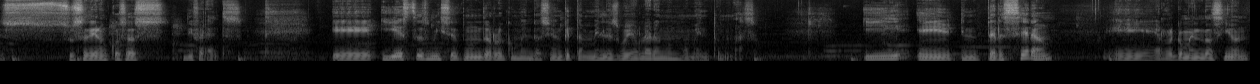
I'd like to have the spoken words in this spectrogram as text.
sucedieron cosas diferentes. Eh, y esta es mi segunda recomendación que también les voy a hablar en un momento más. Y eh, en tercera, eh, recomendación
